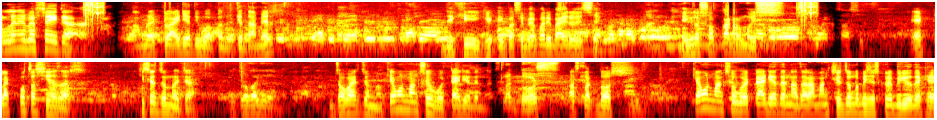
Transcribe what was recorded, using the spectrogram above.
অনলাইনের ব্যবসা এটা। আমরা একটু আইডিয়া দিব আপনাদেরকে দামের। দেখি এই পাশে ব্যাপারী বাইরে রয়েছে। এগুলো সব কাটার মহিষ। এক লাখ পঁচাশি হাজার। কিসের জন্য এটা? জবাইয়ের জন্য? কেমন মাংস হব একটা আইডিয়া দেন না। লাখ দশ। পাঁচ লাখ দশ। কেমন মাংস হব একটা আইডিয়া দেন না যারা মাংসের জন্য বিশেষ করে ভিডিও দেখে।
